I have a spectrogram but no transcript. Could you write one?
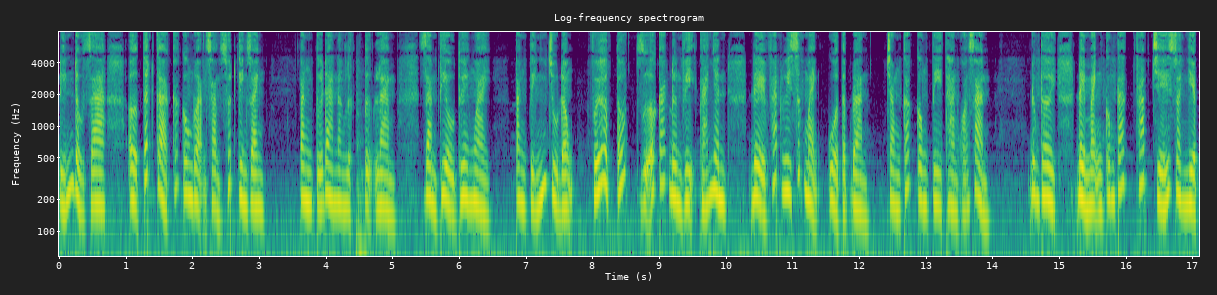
đến đầu ra ở tất cả các công đoạn sản xuất kinh doanh, tăng tối đa năng lực tự làm, giảm thiểu thuê ngoài, tăng tính chủ động, phối hợp tốt giữa các đơn vị cá nhân để phát huy sức mạnh của tập đoàn trong các công ty than khoáng sản. Đồng thời, đẩy mạnh công tác pháp chế doanh nghiệp,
